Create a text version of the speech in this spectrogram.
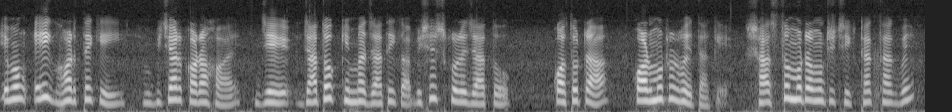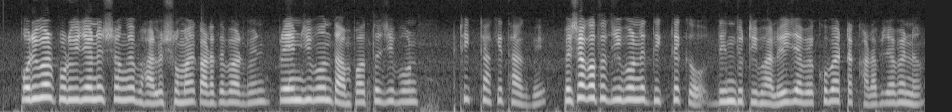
এবং এই ঘর থেকেই বিচার করা হয় যে জাতক কিংবা জাতিকা, বিশেষ করে জাতক, কতটা কর্মঠোর হয়ে থাকে। স্বাস্থ্য মোটামুটি ঠিকঠাক থাকবে। পরিবার পরিজনের সঙ্গে ভালো সময় কাটাতে পারবেন। প্রেম জীবন, দাম্পত্য জীবন ঠিকঠাকই থাকবে। পেশাগত জীবনের দিক থেকেও দিন দুটি ভালোই যাবে, খুব একটা খারাপ যাবে না।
